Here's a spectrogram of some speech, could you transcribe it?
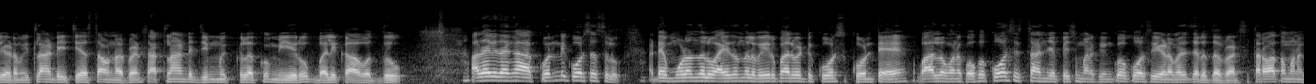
చేయడం ఇట్లాంటివి చేస్తూ ఉన్నారు ఫ్రెండ్స్. అట్లాంటి జిమ్మిక్కులకు మీరు బలి కావద్దు. అదేవిధంగా కొన్ని కోర్సెస్లు అంటే మూడు వందలు ఐదు వందలు వెయ్యి రూపాయలు పెట్టి కోర్సు కొంటే వాళ్ళు మనకు ఒక కోర్స్ ఇస్తా అని చెప్పేసి మనకు ఇంకో కోర్స్ ఇవ్వడం అయితే జరుగుతుంది ఫ్రెండ్స్. తర్వాత మనం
